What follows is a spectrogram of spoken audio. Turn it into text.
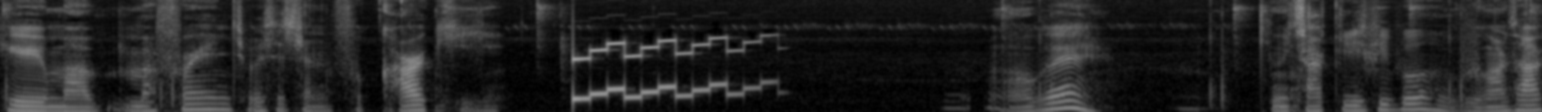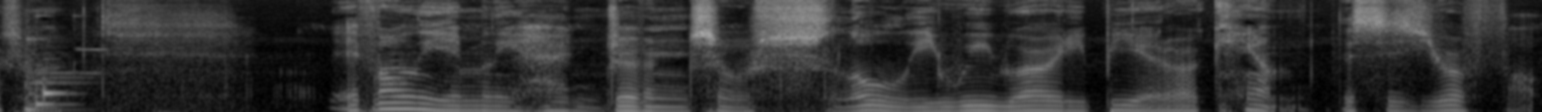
Here, my my friends. What's this one for? Car key. Okay. Can we talk to these people? We want to talk to them. If only Emily hadn't driven so slowly, we'd already be at our camp. This is your fault.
